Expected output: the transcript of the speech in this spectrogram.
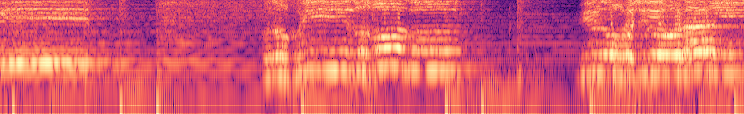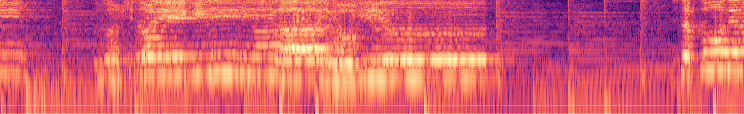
きこの降り注ぐビルの星空にふと一人きりがよぎる自宅を出る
